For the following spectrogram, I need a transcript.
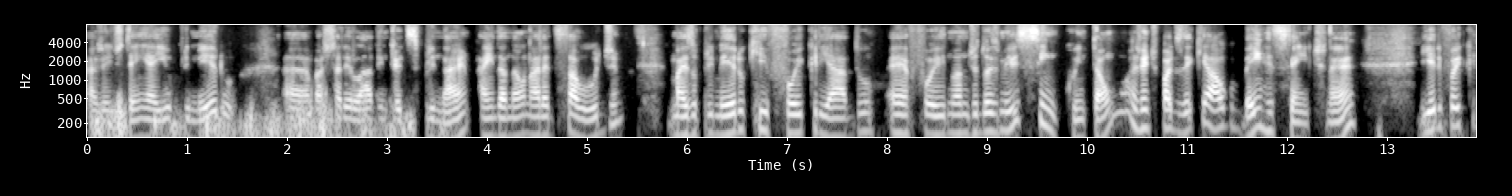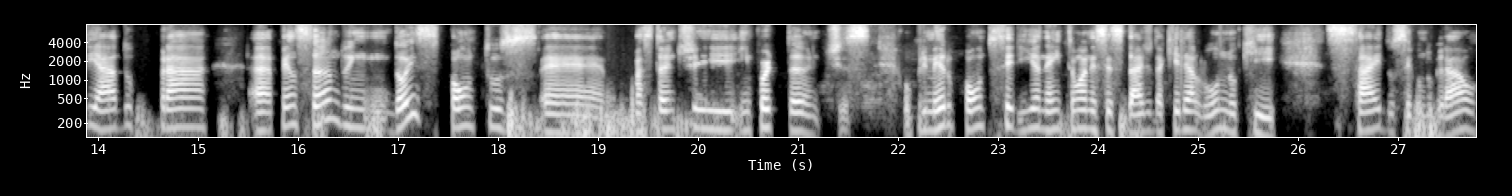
A gente tem aí o primeiro uh, bacharelado interdisciplinar, ainda não na área de saúde, mas o primeiro que foi criado é, foi no ano de 2005. Então, a gente pode dizer que é algo bem recente, né? E ele foi criado para uh, pensando em dois pontos é, bastante importantes. O primeiro ponto seria, né, então, a necessidade daquele aluno que sai do segundo grau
